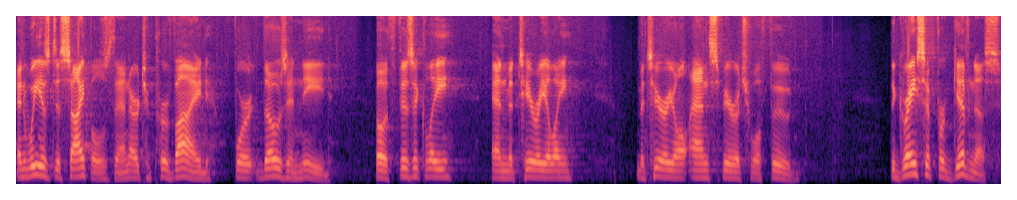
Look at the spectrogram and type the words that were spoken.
And we as disciples then are to provide for those in need, both physically and materially, material and spiritual food. The grace of forgiveness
